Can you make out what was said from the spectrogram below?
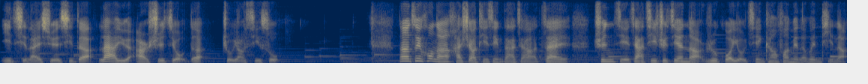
一起来学习的腊月二十九的主要习俗。那最后呢，还是要提醒大家，在春节假期之间呢，如果有健康方面的问题呢，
